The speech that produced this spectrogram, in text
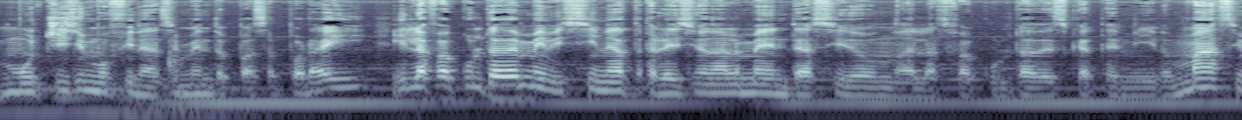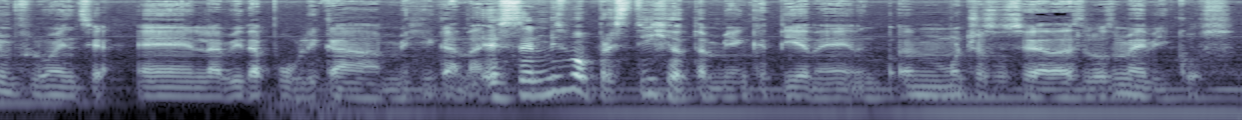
Muchísimo financiamiento pasa por ahí. Y la Facultad de Medicina tradicionalmente ha sido una de las facultades que ha tenido más influencia en la vida pública mexicana. Es el mismo prestigio también que tienen en muchas sociedades los médicos.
